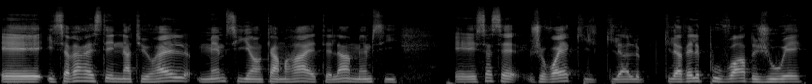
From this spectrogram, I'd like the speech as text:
et il savait rester naturel, même si un caméra était là, même si et ça, c'est, je voyais qu'il, avait le pouvoir de jouer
